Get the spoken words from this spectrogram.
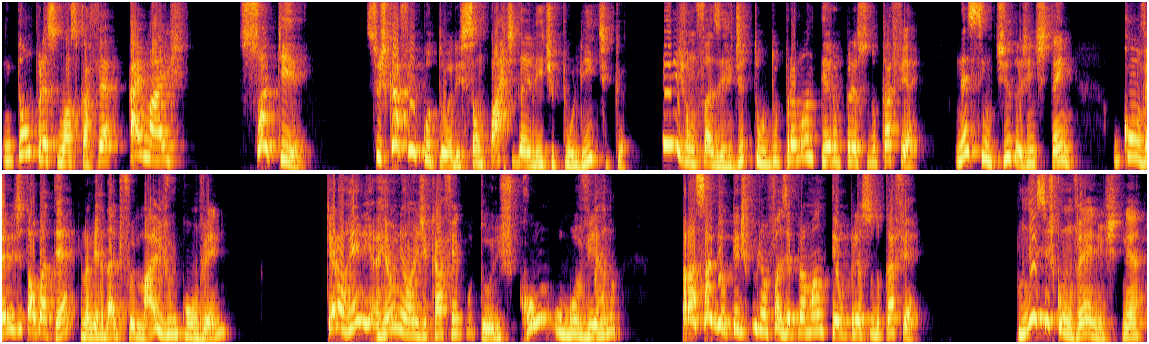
Então o preço do nosso café cai mais. Só que, se os cafeicultores são parte da elite política, eles vão fazer de tudo para manter o preço do café. Nesse sentido, a gente tem o convênio de Taubaté, que na verdade foi mais de um convênio, que eram reuniões de cafeicultores com o governo para saber o que eles podiam fazer para manter o preço do café. Nesses convênios, né,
